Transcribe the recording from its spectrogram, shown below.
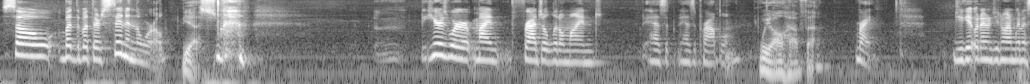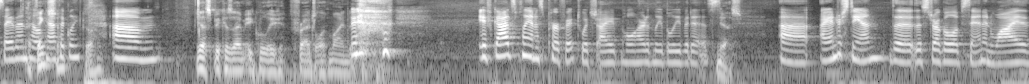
So, but but there's sin in the world. Yes. Here's where my fragile little mind has a, has a problem. we all have that. Right. Do you get what I'm? Do you know what I'm going to say then I so. telepathically? Ahead. Um, Yes, because I'm equally fragile of minded. if God's plan is perfect, which I wholeheartedly believe it is, yes. uh, I understand the the struggle of sin and why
